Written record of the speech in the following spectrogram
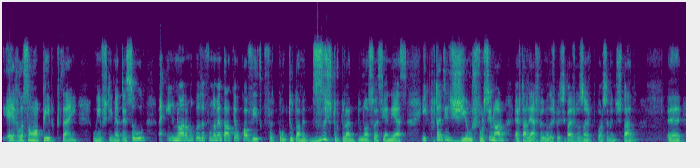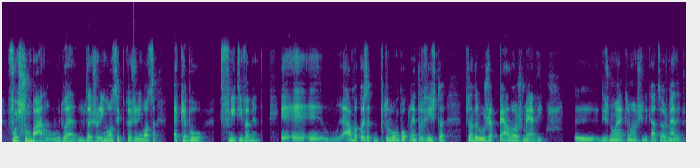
em relação ao PIB que tem o investimento em saúde, ignora uma coisa fundamental que é o Covid, que foi totalmente desestruturante do nosso SNS e que, portanto, exigia um esforço enorme. Esta, aliás, foi uma das principais razões porque o Orçamento de Estado uh, foi chumbado, o da, o da e porque a Jeringonça acabou definitivamente. É, é, é, há uma coisa que me perturbou um pouco na entrevista. Fernando Araújo apela aos médicos, eh, diz não é que não é aos sindicatos, é aos médicos,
